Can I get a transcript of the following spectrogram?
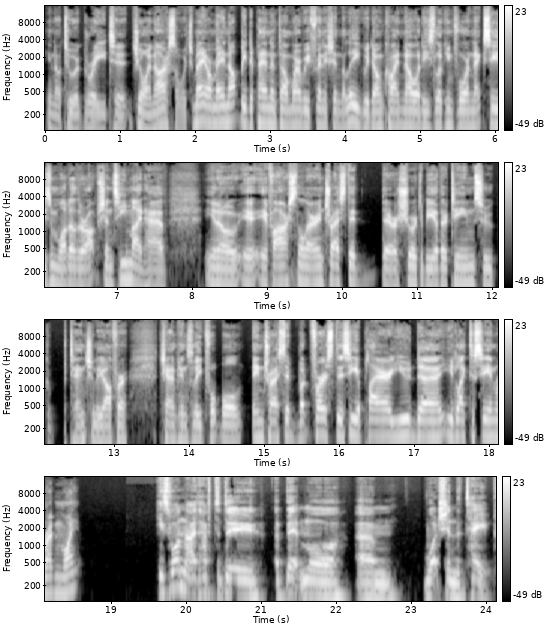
you know to agree to join Arsenal, which may or may not be dependent on where we finish in the league. We don't quite know what he's looking for next season, what other options he might have. You know, if, if Arsenal are interested there are sure to be other teams who could potentially offer Champions League football interested. But first, is he a player you'd uh, you'd like to see in red and white? He's one that I'd have to do a bit more um, watching the tape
